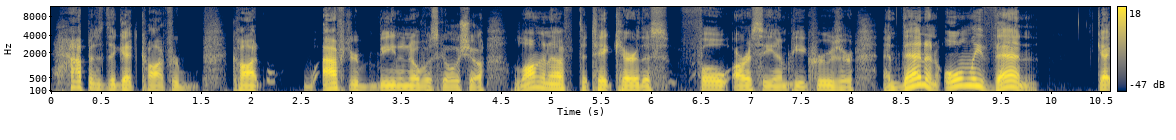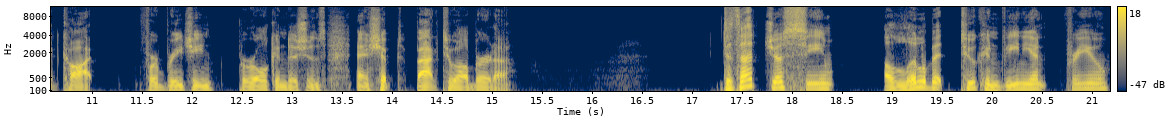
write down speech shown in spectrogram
happens to get caught for caught after being in Nova Scotia long enough to take care of this faux RCMP cruiser, and then and only then get caught for breaching parole conditions and shipped back to Alberta. Does that just seem a little bit too convenient for you?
